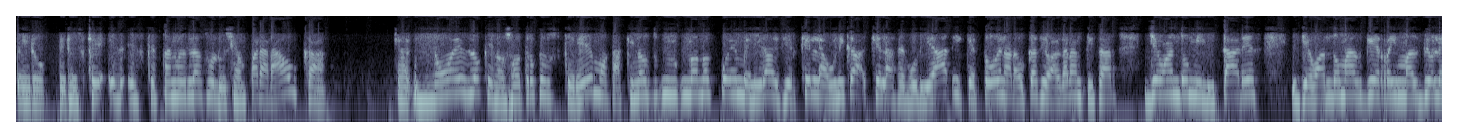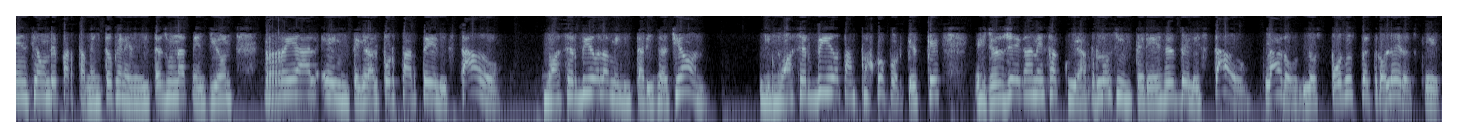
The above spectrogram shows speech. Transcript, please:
Pero, pero es que es, que esta no es la solución para Arauca. No es lo que nosotros queremos. Aquí nos, no nos pueden venir a decir que la única, que la seguridad y que todo en Arauca se va a garantizar llevando militares y llevando más guerra y más violencia a un departamento que necesita es una atención real e integral por parte del Estado. No ha servido la militarización y no ha servido tampoco porque es que ellos llegan es a cuidar los intereses del Estado, claro, los pozos petroleros que,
